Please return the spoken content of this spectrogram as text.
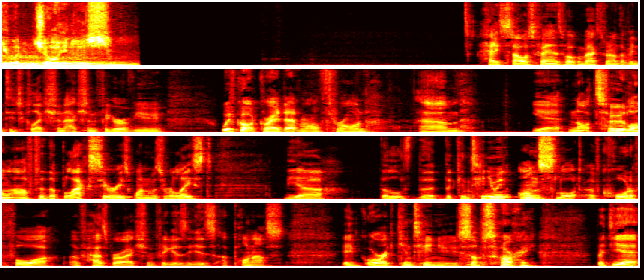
you would join us. Hey, Star Wars fans, welcome back to another Vintage Collection action figure review. We've got Grand Admiral Thrawn. Um, yeah, not too long after the Black Series one was released, the uh, the, the the continuing onslaught of quarter four of Hasbro action figures is upon us. It, or it continues, I'm sorry. But yeah,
